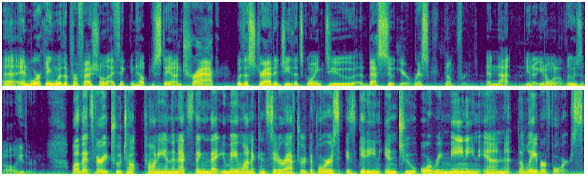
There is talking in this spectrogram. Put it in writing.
Uh, and working with a professional, I think, can help you stay on track with a strategy that's going to uh, best suit your risk comfort and not, you know, you don't want to lose it all either. Well, that's very true, Tony. And the next thing that you may want to consider after a divorce is getting into or remaining in the labor force.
